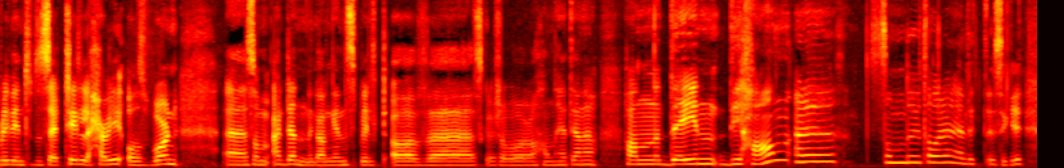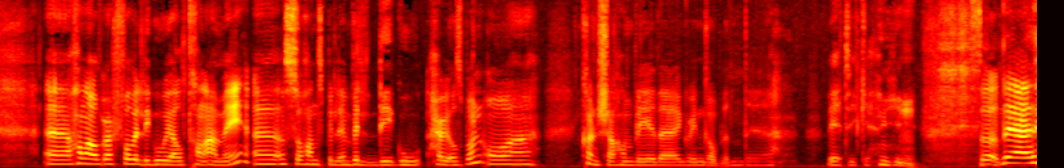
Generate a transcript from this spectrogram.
blir vi introdusert til Harry Osborn, eh, som er denne gangen spilt av eh, Skal vi se hva han heter igjen, ja. Han Dane Dihan, er det sånn du uttaler det? Jeg er litt usikker. Eh, han er i hvert fall veldig god i alt han er med i, eh, så han spiller veldig god Harry Osborn. Og eh, kanskje han blir The Green Goblin. Det vet vi ikke. så det er,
